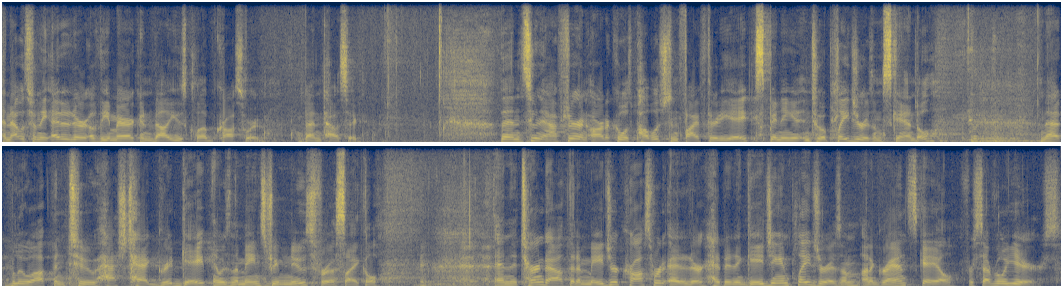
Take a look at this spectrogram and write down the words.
And that was from the editor of the American Values Club crossword, Ben Tausig. Then soon after, an article was published in 538, spinning it into a plagiarism scandal. and that blew up into hashtag Gridgate. It was in the mainstream news for a cycle. and it turned out that a major crossword editor had been engaging in plagiarism on a grand scale for several years.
